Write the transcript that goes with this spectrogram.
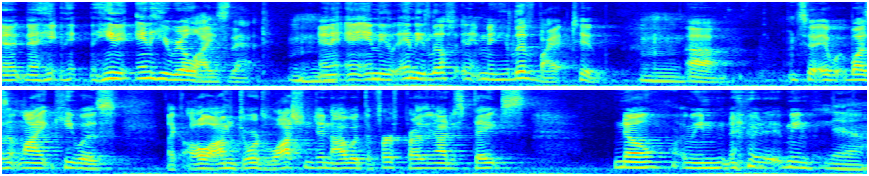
and, and he, he and he realized that Mhm. and, and he and he lived I mean he lived by it too Mhm. uh, so it wasn't like he was like oh I'm George Washington I was the first president of the United States no I mean I mean Yeah.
